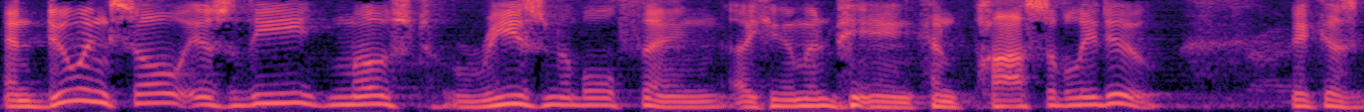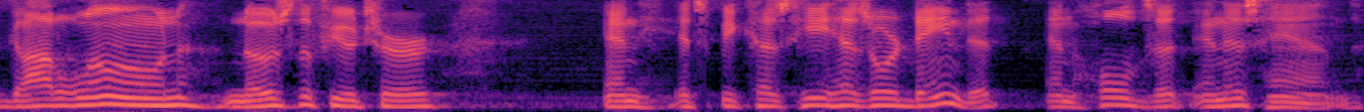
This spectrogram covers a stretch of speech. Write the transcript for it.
And doing so is the most reasonable thing a human being can possibly do. Because God alone knows the future, and it's because He has ordained it and holds it in His hand.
